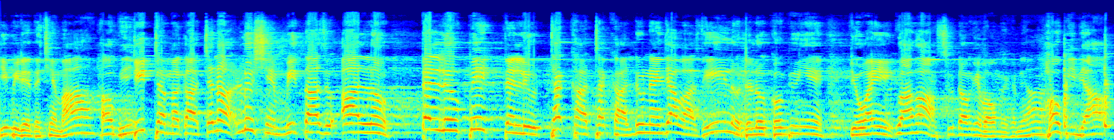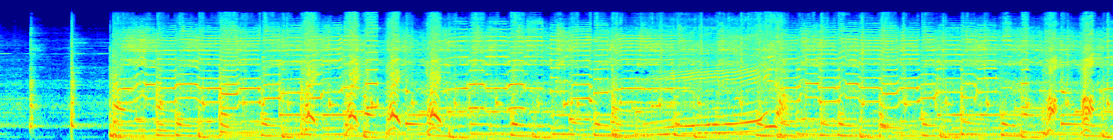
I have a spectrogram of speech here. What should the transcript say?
ရေးပြီးတဲ့တဲ့ချင်းပါဟုတ်ပြီဒီထက်မကကျွန်တော်အလွတ်ရှင်မိသားစုအားလုံး တလူပိတလူထက်ခါထက်ခါလူနိုင်ကြပါစေလို့ဒီလိုဂုဏ်ပြုရင်းပြောဝိုင်းရင်ရွာကဆူတောင်းခဲ့ပါဦးမယ်ခင်ဗျာဟုတ်ပြီဗျာဟေးဟေးဟေးဟေးဟေးလာဟာဟာ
